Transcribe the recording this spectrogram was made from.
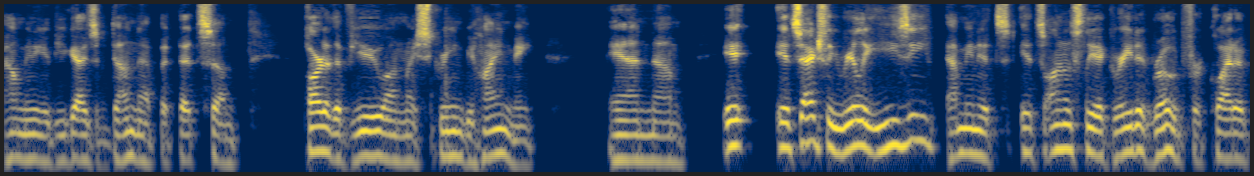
how many of you guys have done that, but that's um, part of the view on my screen behind me, and um, it it's actually really easy. I mean, it's it's honestly a graded road for quite a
